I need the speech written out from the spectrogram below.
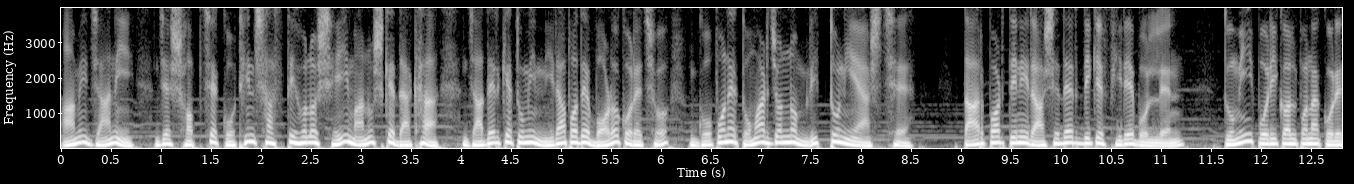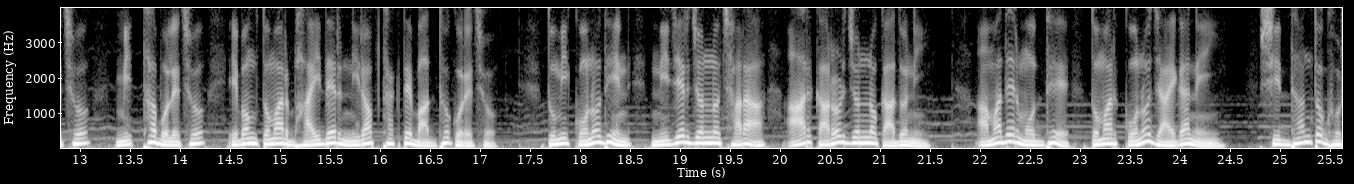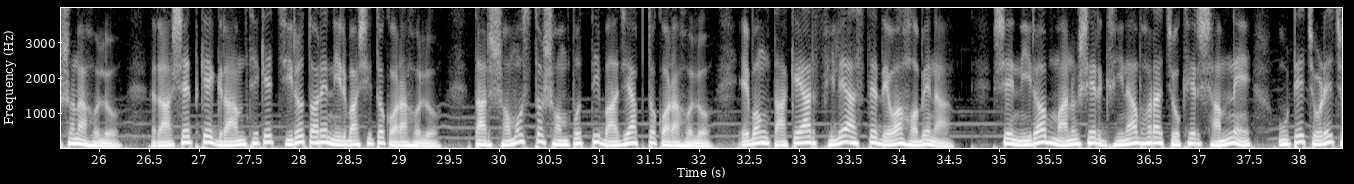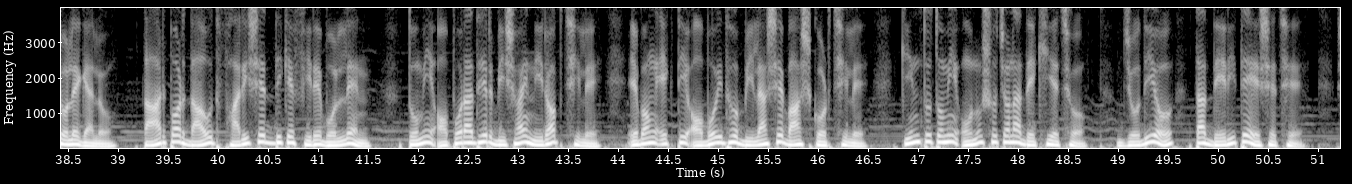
আমি জানি যে সবচেয়ে কঠিন শাস্তি হলো সেই মানুষকে দেখা, যাদেরকে তুমি নিরাপদে বড় করেছ, গোপনে তোমার জন্য মৃত্যু নিয়ে আসছে। তারপর তিনি রাশেদের দিকে ফিরে বললেন, তুমিই পরিকল্পনা করেছ, মিথ্যা বলেছ এবং তোমার ভাইদের নীরব থাকতে বাধ্য করেছ। তুমি কোনোদিন নিজের জন্য ছাড়া আর কারোর জন্য কাঁদনি। আমাদের মধ্যে তোমার কোনো জায়গা নেই। সিদ্ধান্ত ঘোষণা হল, রাশেদকে গ্রাম থেকে চিরতরে নির্বাসিত করা হলো, তার সমস্ত সম্পত্তি বাজেয়াপ্ত করা হলো এবং তাকে আর ফিরে আসতে দেওয়া হবে না। সে নীরব মানুষের ঘৃণাভরা চোখের সামনে উটে চড়ে চলে গেল। তারপর দাউদ ফারিসের দিকে ফিরে বললেন, তুমি অপরাধের বিষয় নীরব ছিলে এবং একটি অবৈধ বিলাসে বাস করছিলে, কিন্তু তুমি অনুশোচনা দেখিয়েছ, যদিও তা দেরিতে এসেছে।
